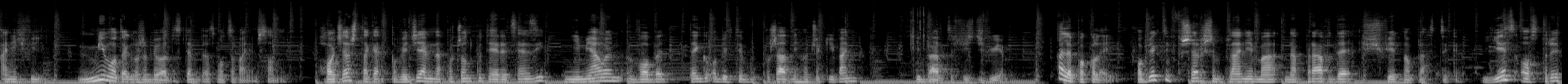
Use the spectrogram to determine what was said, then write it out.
ani chwili. Mimo tego, że była dostępna z mocowaniem Sony. Chociaż, tak jak powiedziałem na początku tej recenzji, nie miałem wobec tego obiektywu żadnych oczekiwań i bardzo się zdziwiłem. Ale po kolei. Obiektyw w szerszym planie ma naprawdę świetną plastykę. Jest ostry,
